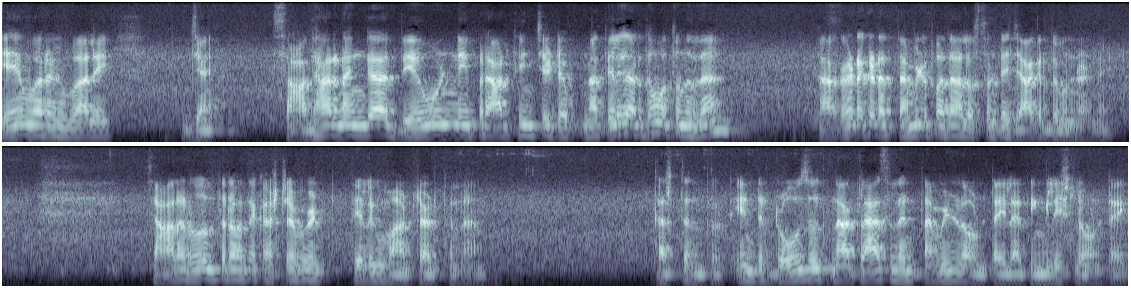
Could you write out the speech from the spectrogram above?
ఏం వరం ఇవ్వాలి? జ సాధారణంగా దేవుణ్ణి ప్రార్థించేటప్పుడు నా తెలుగు అర్థమవుతున్నదా? అక్కడక్కడ తమిళ పదాలు వస్తుంటే జాగ్రత్తగా ఉండండి. చాలా రోజుల తర్వాత కష్టపడి తెలుగు మాట్లాడుతున్నాను. కష్టంతో. ఏంటి రోజు నా క్లాసులన్నీ తమిళ్ళో ఉంటాయి లేకపోతే ఇంగ్లీష్లో ఉంటాయి.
